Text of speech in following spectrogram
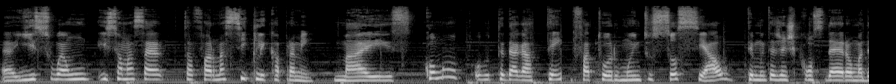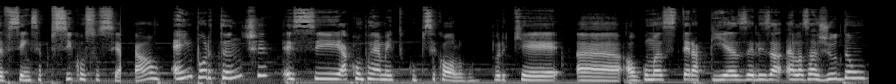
É, isso é um, isso é uma certa forma cíclica para mim. Mas como o TDAH tem um fator muito social, tem muita gente que considera uma deficiência psicossocial, é importante esse acompanhamento com o psicólogo, porque uh, algumas terapias eles, elas ajudam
